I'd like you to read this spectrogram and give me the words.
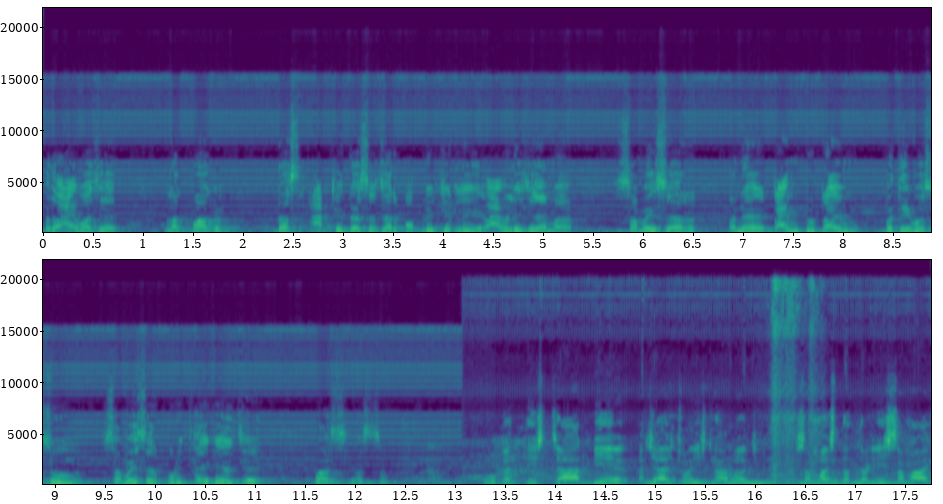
બધા આવ્યા છે. લગભગ દસ, આઠથી દસ હજાર પબ્લિક જેટલી આવેલી છે. એમાં સમયસર અને ટાઈમ ટુ ટાઈમ બધી વસ્તુ સમયસર પૂરી થઈ ગયેલ છે. બસ હસ્તું ઓગણત્રીસ ચાર બે હજાર ચોવીસના રોજ સમસ્ત તળી સમાજ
